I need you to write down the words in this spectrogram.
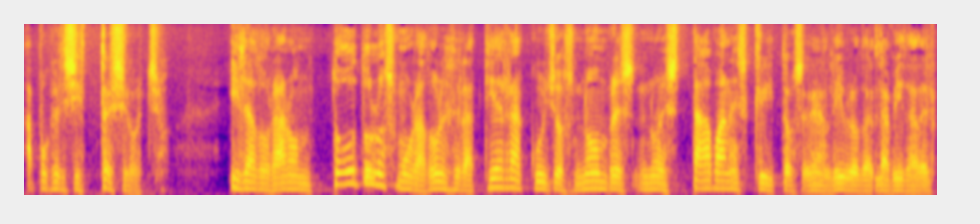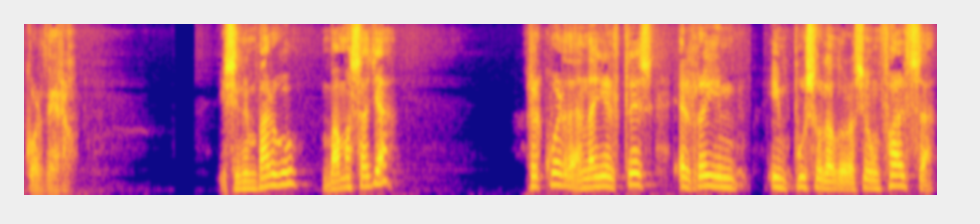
Apocalipsis 13:8. Y le adoraron todos los moradores de la tierra cuyos nombres no estaban escritos en el libro de la vida del Cordero. Y sin embargo, va más allá. Recuerda, en Daniel 3 el rey impuso la adoración falsa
